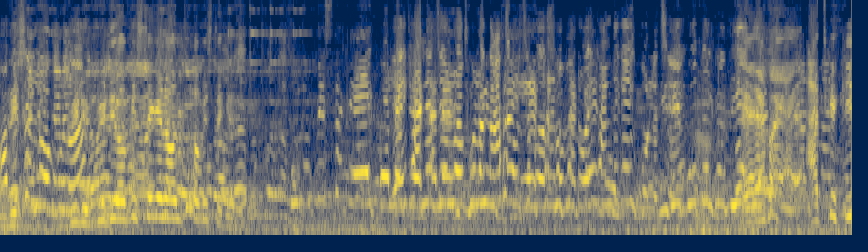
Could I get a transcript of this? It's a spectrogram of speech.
অফিসের লোকগুলো। বিডিও অফিস থেকে না অঞ্চল অফিস থেকে? এইখানে যে লোকগুলো কাজ করছিল সবটা ওইখান থেকেই বলেছে। এ- এখন আজকে কি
